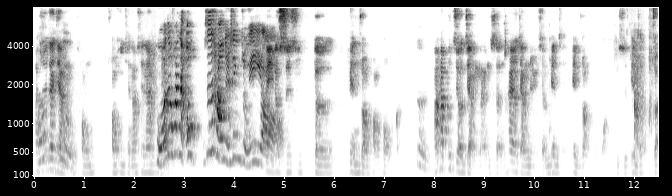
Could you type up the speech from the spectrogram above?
他就是在讲从从以前到现在，我的幻想哦，这是好女性主义哦。每个时期的变装皇后嘛，嗯，然后他不只有讲男生，它有讲女生变成变装国王，就是变成装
